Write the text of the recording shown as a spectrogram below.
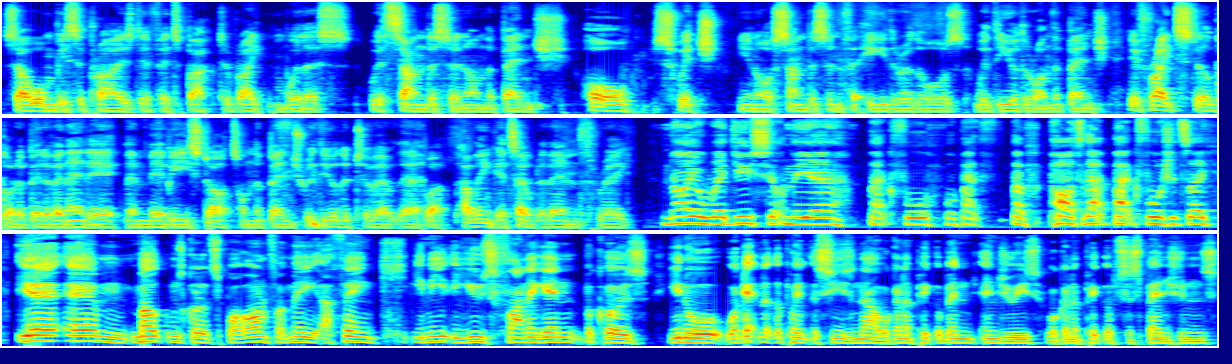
So I wouldn't be surprised if it's back to Wright and Willis with Sanderson on the bench or switch, you know, Sanderson for either of those with the other on the bench. If Wright's still got a bit of an headache, then maybe he starts on the bench with the other two out there. But I think it's out of them three. Niall, where do you sit on the uh, back four or back, part of that back four, should say? Yeah, um, Malcolm's got it spot on for me. I think you need to use Flanagan because you know we're getting at the point of the season now. We're going to pick up in- injuries. We're going to pick up suspensions.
